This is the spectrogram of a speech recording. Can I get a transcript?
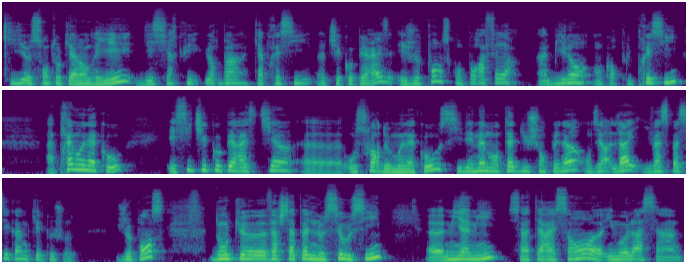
qui sont au calendrier, des circuits urbains qu'apprécie Checo Pérez, et je pense qu'on pourra faire un bilan encore plus précis après Monaco et si Checo Pérez tient euh, au soir de Monaco, s'il est même en tête du championnat, on dira là, il va se passer quand même quelque chose. Je pense. Donc euh, Verstappen le sait aussi. Euh, Miami, c'est intéressant. Euh, Imola, c'est un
